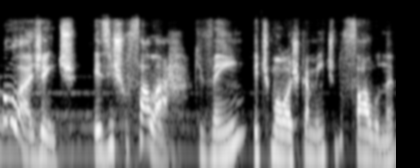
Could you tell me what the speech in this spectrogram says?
Vamos lá, gente. Existe o falar, que vem etimologicamente do falo, né?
